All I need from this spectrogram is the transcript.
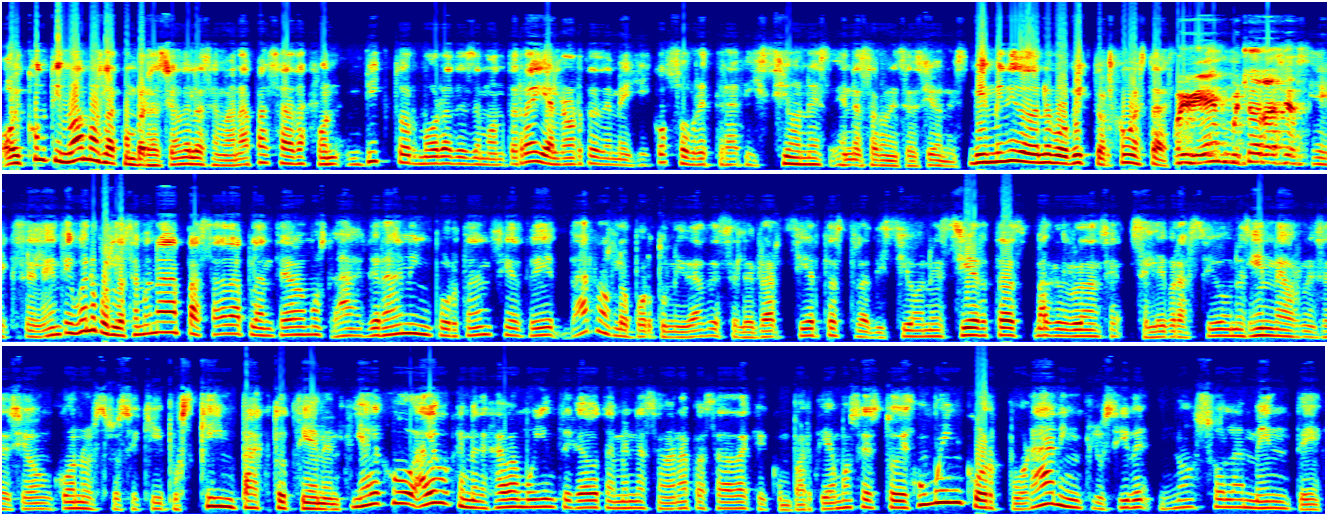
Hoy continuamos la conversación de la semana pasada con Víctor Mora desde Monterrey, al norte de México, sobre tradiciones en las organizaciones. Bienvenido de nuevo, Víctor, ¿cómo estás? Muy bien, muchas gracias. Excelente. Y bueno, pues la semana pasada planteábamos la gran importancia de darnos la oportunidad de celebrar ciertas tradiciones, ciertas, redundancia, celebraciones en la organización con nuestros equipos, qué impacto tienen. Y algo, algo que me dejaba muy intrigado también la semana pasada que compartíamos esto es cómo incorporar inclusive no solamente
